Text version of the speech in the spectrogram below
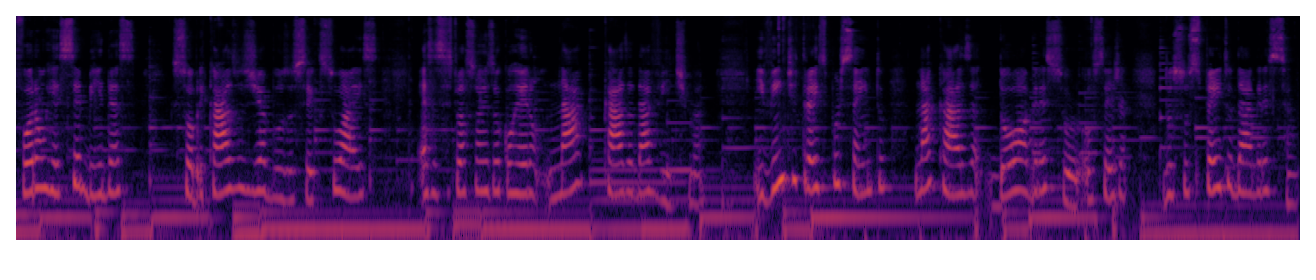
foram recebidas sobre casos de abusos sexuais, essas situações ocorreram na casa da vítima e 23% na casa do agressor, ou seja, do suspeito da agressão.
